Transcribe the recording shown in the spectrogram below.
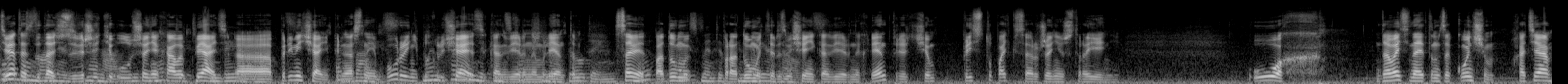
Девятая задача. Завершите улучшение хаба 5. А, примечание. Переносные буры не подключаются к конвейерным лентам. Совет. Подумать, продумать размещение конвейерных лент, прежде чем приступать к сооружению строений. Ох. Давайте на этом закончим. Хотя...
